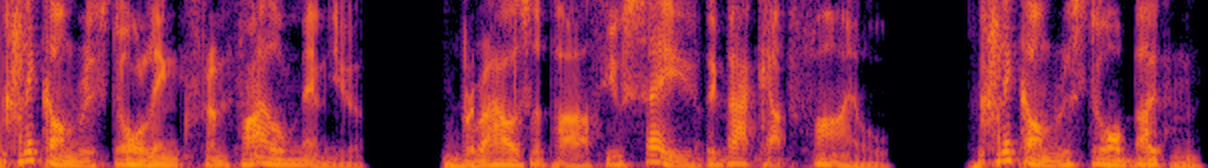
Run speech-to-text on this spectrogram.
Click on Restore link from File menu. Browse the path you saved the backup file. Click on Restore button.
